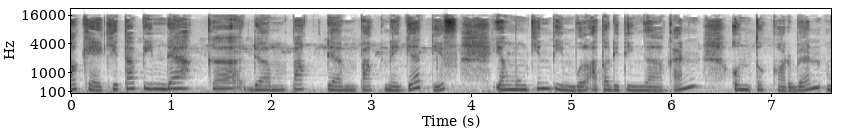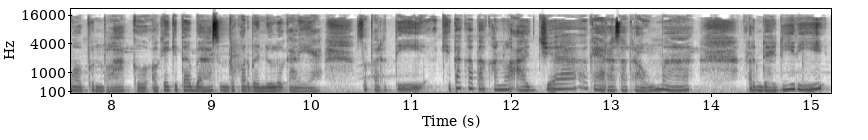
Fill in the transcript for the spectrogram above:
Oke, kita pindah ke dampak-dampak negatif yang mungkin timbul atau ditinggalkan untuk korban maupun pelaku. Oke, kita bahas untuk korban dulu kali ya. Seperti kita katakanlah aja kayak rasa trauma, rendah diri,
